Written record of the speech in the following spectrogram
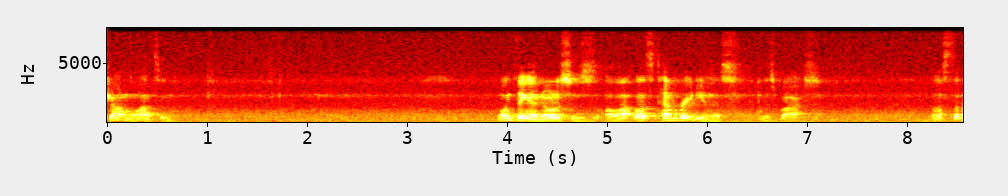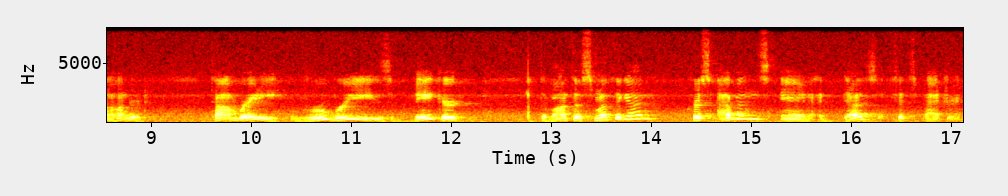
Sean Watson. One thing I noticed is a lot less Tom Brady in this this box. Less than 100. Tom Brady, Drew Brees, Baker, Devonta Smith again, Chris Evans, and Dez Fitzpatrick.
